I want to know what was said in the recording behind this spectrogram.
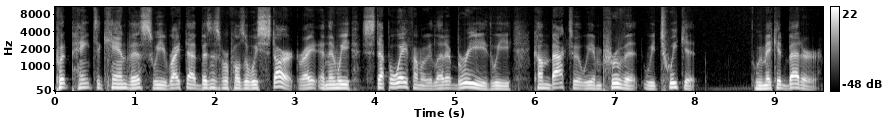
put paint to canvas, we write that business proposal, we start, right? And then we step away from it, we let it breathe, we come back to it, we improve it, we tweak it, we make it better.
